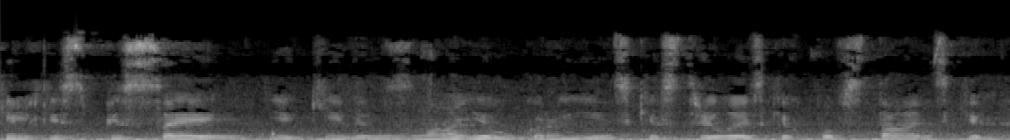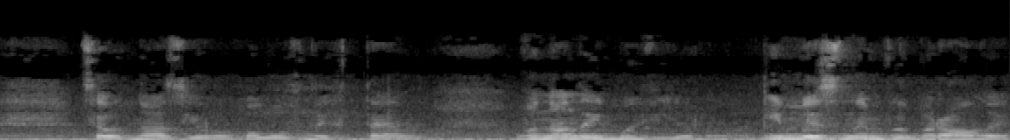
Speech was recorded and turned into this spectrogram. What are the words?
кількість пісень, які він знає, українських, стрілецьких, повстанських, це одна з його головних тем. Вона неймовірна. І ми з ним вибирали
